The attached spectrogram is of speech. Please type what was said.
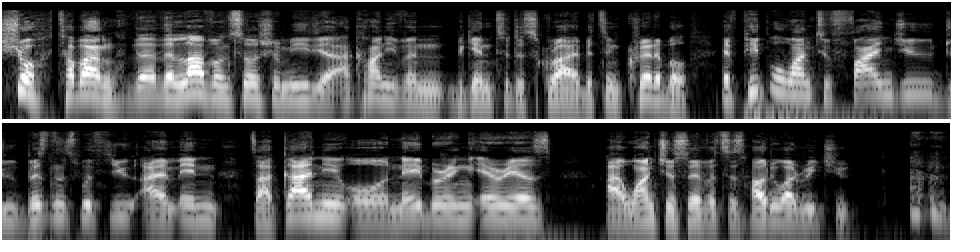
Sure, Thabang, the, the love on social media, I can't even begin to describe. It's incredible. If people want to find you, do business with you, I am in Tsakani or neighboring areas, I want your services. How do I reach you?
